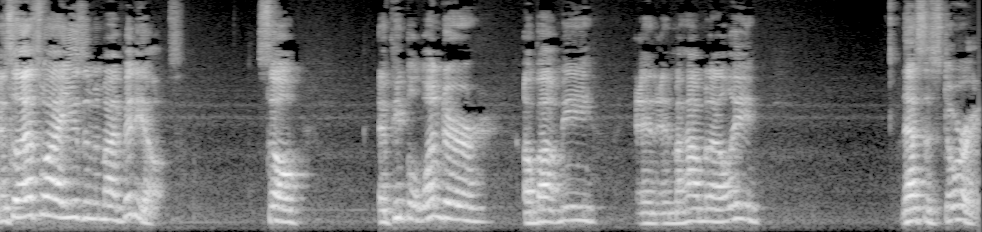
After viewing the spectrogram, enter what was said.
And so that's why I use him in my videos. So if people wonder about me and, and Muhammad Ali, that's the story.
